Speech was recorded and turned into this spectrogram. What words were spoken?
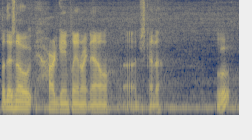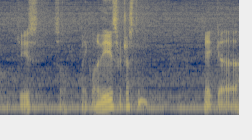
but there's no hard game plan right now. Uh, just kind of. Whoa, jeez. So make one of these for Justin. Make uh.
